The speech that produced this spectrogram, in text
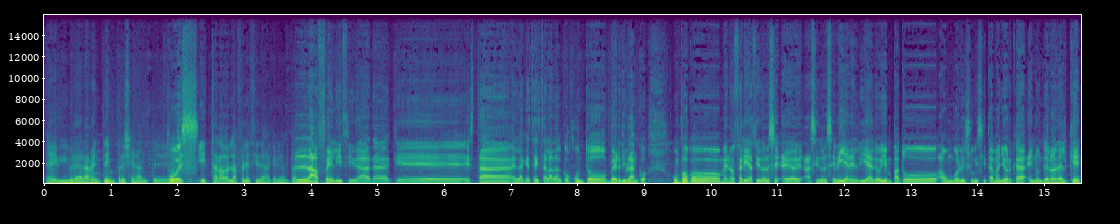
eh, y verdaderamente impresionante. Pues instalado en la felicidad, querido Antonio. La felicidad que está en la que está instalada el conjunto verde y blanco. Un poco menos feliz ha sido el, eh, ha sido el Sevilla en el día de hoy, empató a un gol en su visita a Mallorca en un telón en el que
